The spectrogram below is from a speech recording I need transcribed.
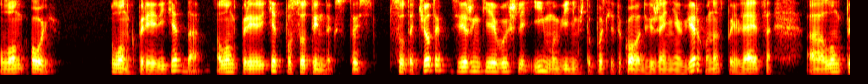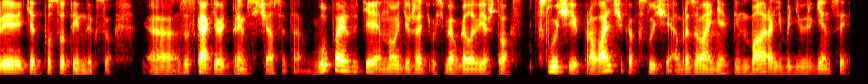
лонг, ой, лонг приоритет, да, лонг приоритет по COT индексу. То есть COT -отчеты свеженькие вышли, и мы видим, что после такого движения вверх у нас появляется лонг-приоритет по сот-индексу. Э, заскакивать прямо сейчас это глупая затея, но держать у себя в голове, что в случае провальчиков, в случае образования пин-бара, либо дивергенции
